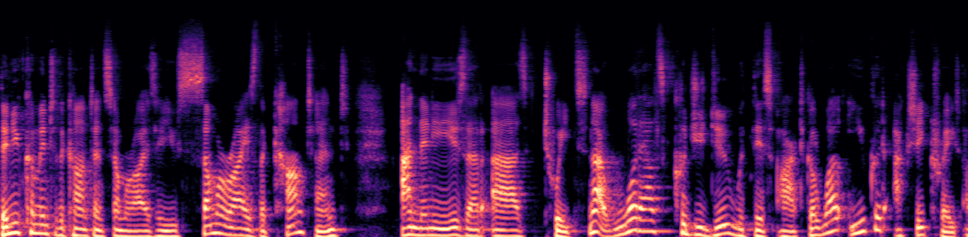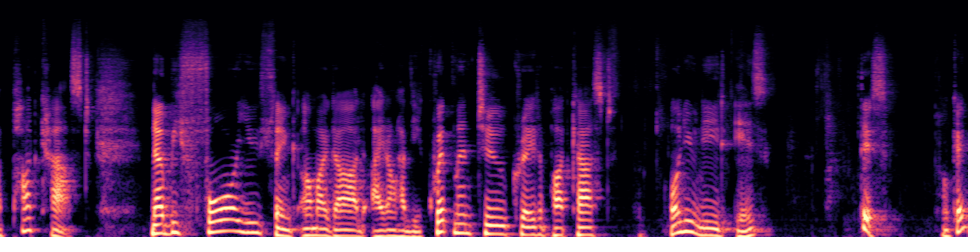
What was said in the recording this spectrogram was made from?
then you come into the content summarizer, you summarize the content, and then you use that as tweets. Now, what else could you do with this article? Well, you could actually create a podcast. Now, before you think, oh my God, I don't have the equipment to create a podcast, all you need is this. Okay?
